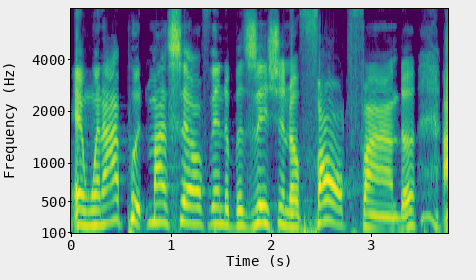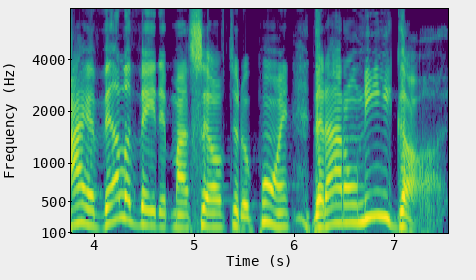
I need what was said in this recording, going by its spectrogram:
and when I put myself in the position of fault finder, I have elevated myself to the point that I don't need God.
